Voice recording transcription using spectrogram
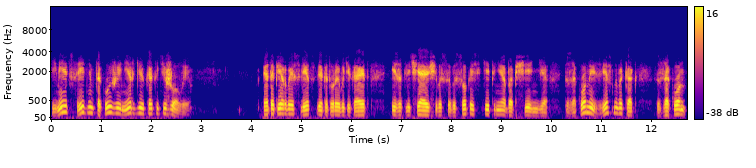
имеют в среднем такую же энергию, как и тяжелые. Это первое следствие, которое вытекает из отличающегося высокой степенью обобщения закона, известного как закон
